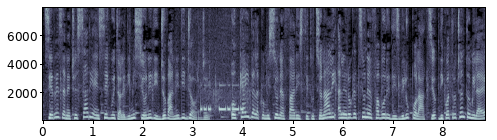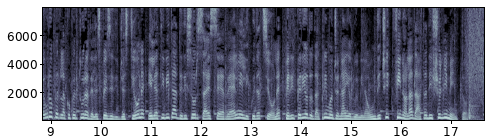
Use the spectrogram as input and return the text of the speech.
si è resa necessaria in seguito alle dimissioni di Giovanni Di Giorgi. Ok dalla Commissione Affari Istituzionali all'erogazione a favore di Sviluppo Lazio di 400.000 euro per la copertura delle spese di gestione e le attività di risorsa SRL in liquidazione per il periodo dal 1 gennaio 2011 fino alla data di scioglimento.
